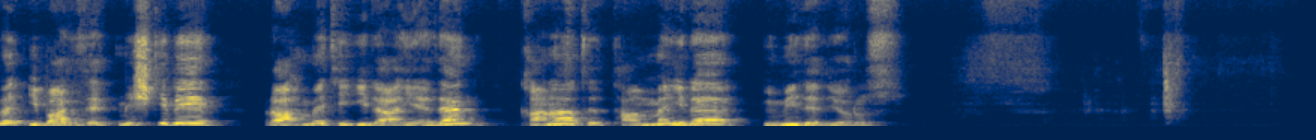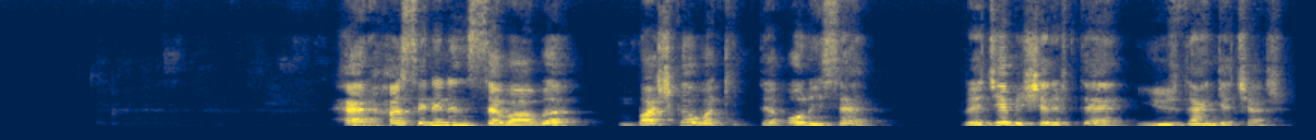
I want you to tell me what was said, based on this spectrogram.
ve ibadet etmiş gibi rahmeti ilahiyeden kanaat-ı tamme ile ümit ediyoruz. Her hasenenin sevabı başka vakitte 10 ise Recep-i Şerif'te yüzden geçer.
